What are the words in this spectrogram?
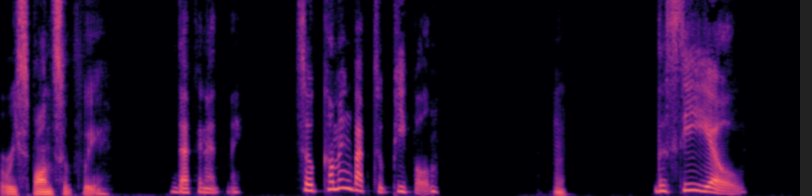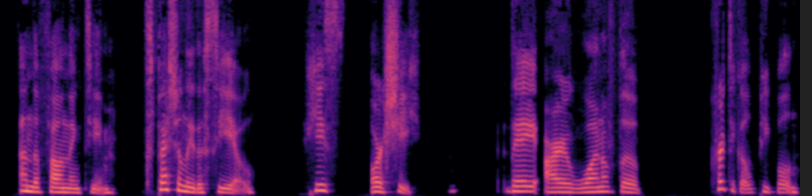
responsibly. Definitely. So coming back to people, Mm. the CEO and the founding team, especially the CEO, he's or she, they are one of the critical people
